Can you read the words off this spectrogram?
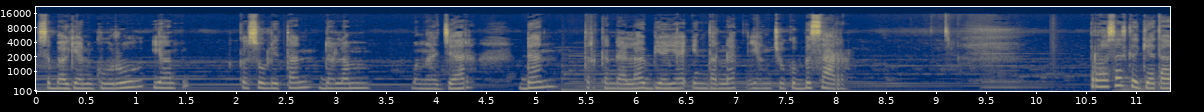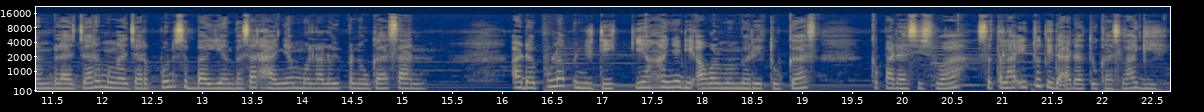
Sebagian guru yang kesulitan dalam mengajar dan terkendala biaya internet yang cukup besar. Proses kegiatan belajar mengajar pun sebagian besar hanya melalui penugasan. Ada pula pendidik yang hanya di awal memberi tugas kepada siswa, setelah itu tidak ada tugas lagi.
